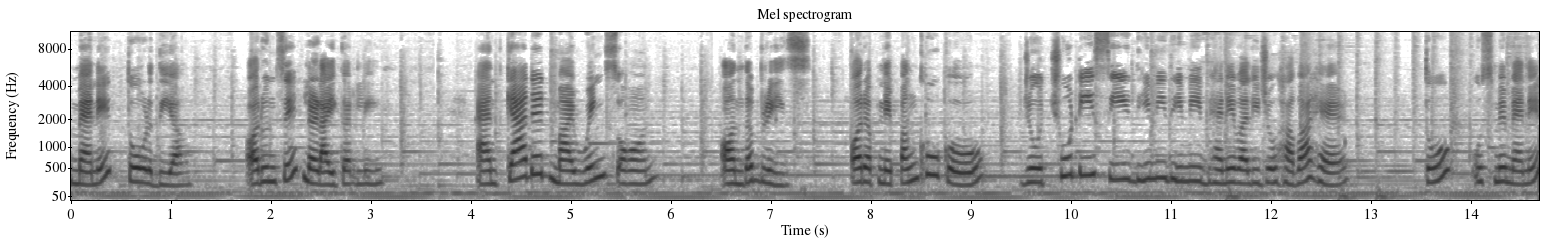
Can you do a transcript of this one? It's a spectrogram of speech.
मैंने तोड़ दिया और उनसे लड़ाई कर ली। एंड कैडेड my wings on on the breeze और अपने पंखों को जो छोटी सी धीमी धीमी बहने वाली जो हवा है तो उसमें मैंने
